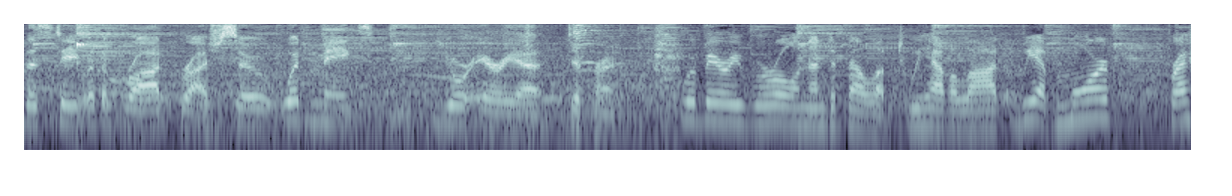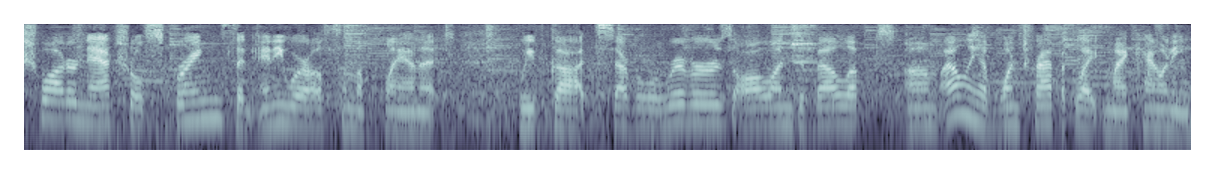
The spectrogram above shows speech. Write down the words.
the state with a broad brush. So, what makes your area different? We're very rural and undeveloped. We have a lot. We have more freshwater natural springs than anywhere else on the planet. We've got several rivers, all undeveloped. Um, I only have one traffic light in my county.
